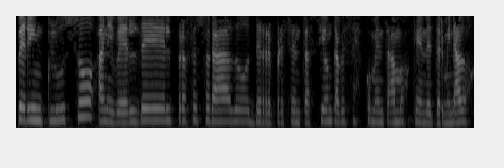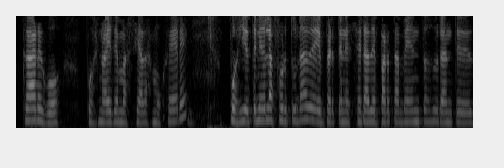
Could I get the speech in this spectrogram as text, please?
pero incluso a nivel del profesorado, de representación, que a veces comentamos que en determinados cargos pues no hay demasiadas mujeres, pues yo he tenido la fortuna de pertenecer a departamentos, durante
